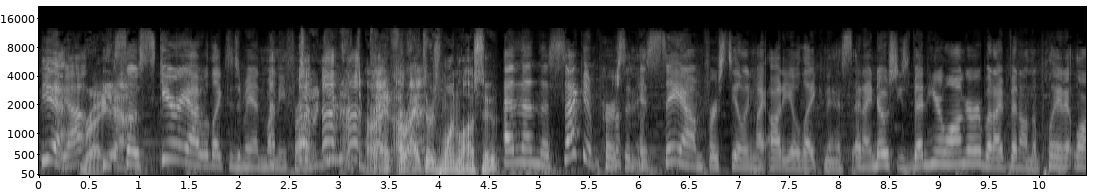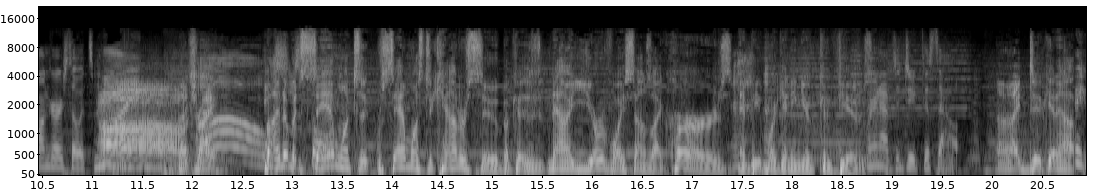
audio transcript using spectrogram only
Yeah. Right. Yeah. So Scary, I would like to demand money from. All right, all right. There's one lawsuit. And then the second person is Sam for stealing my audio likeness. And I know she's been here longer, but I've been on the planet longer, so it's mine. That's right. Oh. but I know, but Sam stole wants to Sam wants to countersue because now your voice sounds like hers, and people are getting you confused. We're gonna have to duke this out. All right, duke it out.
